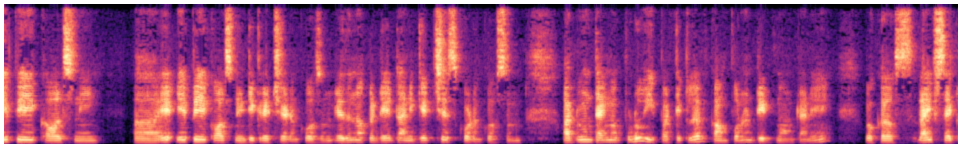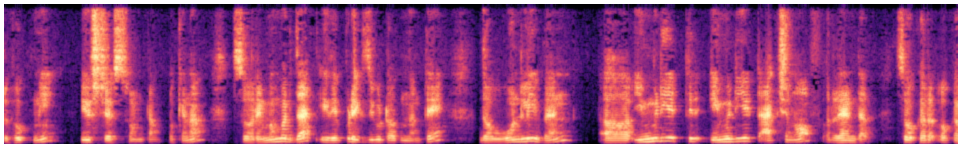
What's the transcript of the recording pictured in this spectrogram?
ఏపీఐ కాల్స్ని ఏపీఐ కాల్స్ని ఇంటిగ్రేట్ చేయడం కోసం ఏదైనా ఒక డేటాని గెట్ చేసుకోవడం కోసం అటువంటి టైం అప్పుడు ఈ పర్టికులర్ కాంపోనెంట్ డిడ్ మౌంట్ అనే ఒక లైఫ్ సైకిల్ హుక్ని యూస్ చేస్తూ ఉంటాం. ఓకేనా? సో రిమెంబర్ దట్ ఇది ఎప్పుడు ఎగ్జిక్యూట్ అవుతుందంటే the only when immediate immediate action of render. So ఒక ఒక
